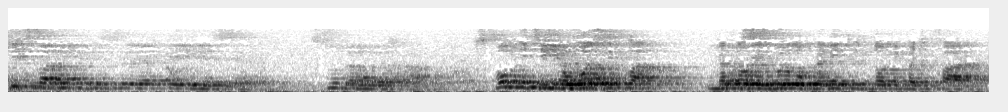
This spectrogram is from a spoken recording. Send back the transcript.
Despre Eliezer, sluga lui Abraham. Вспомните Иосифа, который был управитель в доме Патифара.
